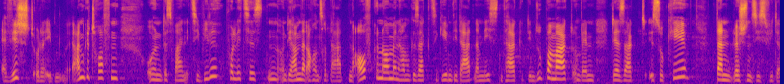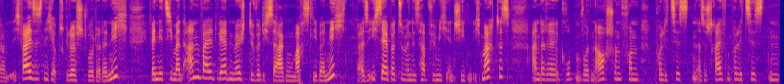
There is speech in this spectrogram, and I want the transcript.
erwischt oder eben angetroffen und das waren zivile Polizisten und die haben dann auch unsere Daten aufgenommen, haben gesagt, sie geben die Daten am nächsten Tag dem Supermarkt und wenn der sagt, ist okay, dann löschen sie es wieder. Ich weiß es nicht, ob es gelöscht wurde oder nicht. Wenn jetzt jemand Anwalt werden möchte, würde ich sagen, mach es lieber nicht. Also ich selber zumindest habe für mich entschieden, ich mache das. Andere Gruppen wurden auch schon von Polizisten, also Streifenpolizisten,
